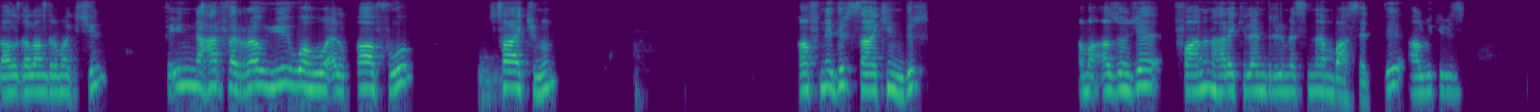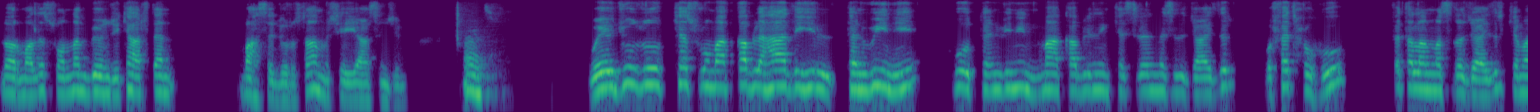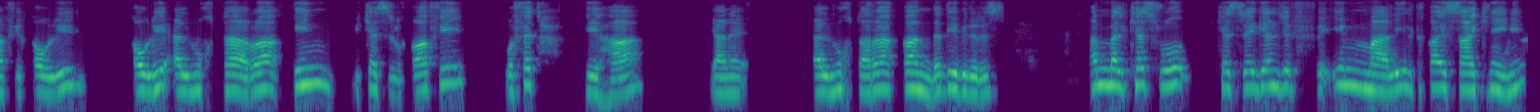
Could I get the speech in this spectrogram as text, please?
dalgalandırmak için. Fe inne harfer ravyi ve huve el kafu sakinun. Kaf nedir? Sakindir. Ama az önce fa'nın harekelendirilmesinden bahsetti. Halbuki biz normalde sondan bir önceki harften bahsediyoruz. Tamam mı şey Yasin'cim? Evet. Ve yecuzu kesru ma kable hadihil tenvini bu tenvinin ma kablinin kesirilmesi de caizdir. Ve fethuhu fethalanması da caizdir. Kema fi kavli kavli el muhtaraqin bi kesril kafi ve fethiha yani el muhtaraqan da diyebiliriz. Emmel kesru kesreye gelince fe imma li iltikai sakineyni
